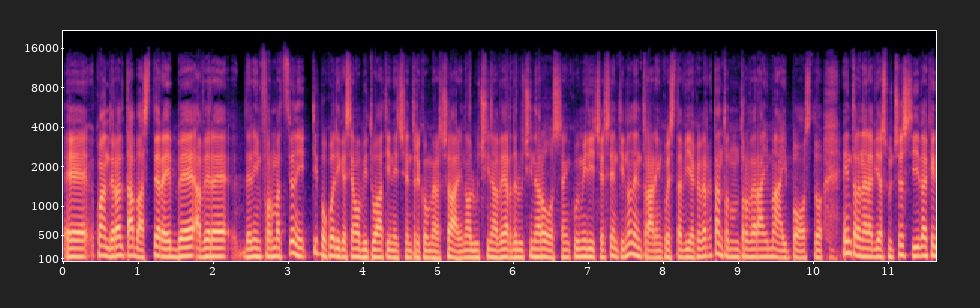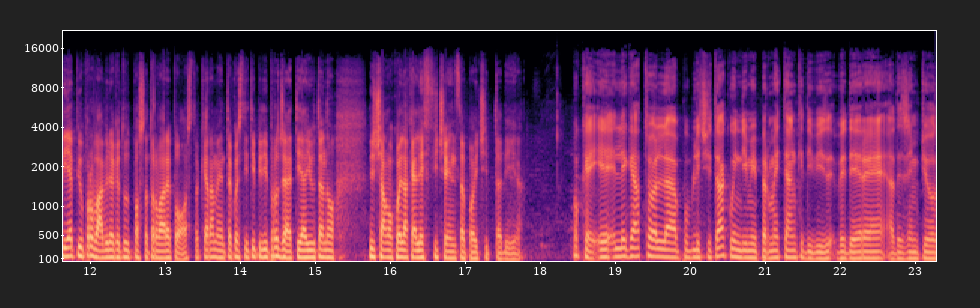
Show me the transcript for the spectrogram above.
eh, quando in realtà basterebbe avere delle informazioni tipo quelli che siamo abituati nei centri commerciali, no? lucina verde, lucina rossa, in cui mi dice senti non entrare in questa via, perché tanto non troverai mai posto, entra nella via successiva che lì è più probabile che tu possa trovare posto. Chiaramente questi tipi di progetti aiutano diciamo quella che è l'efficienza poi cittadina. Ok, è legato alla pubblicità, quindi mi permette anche di vedere, ad esempio,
